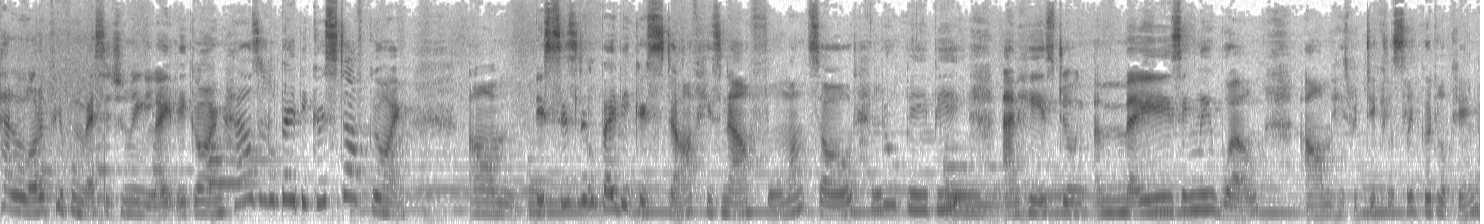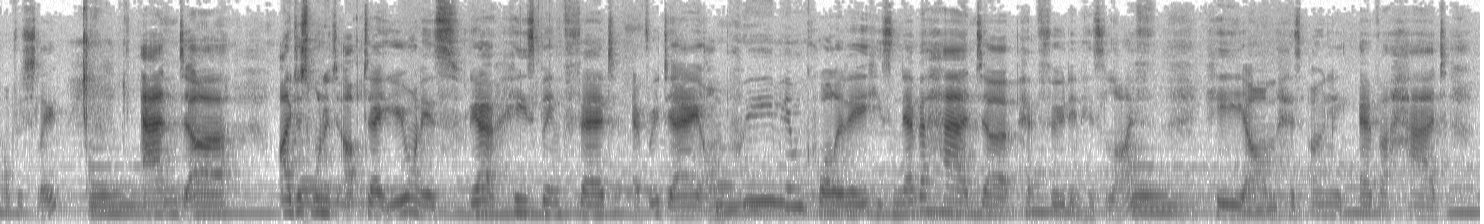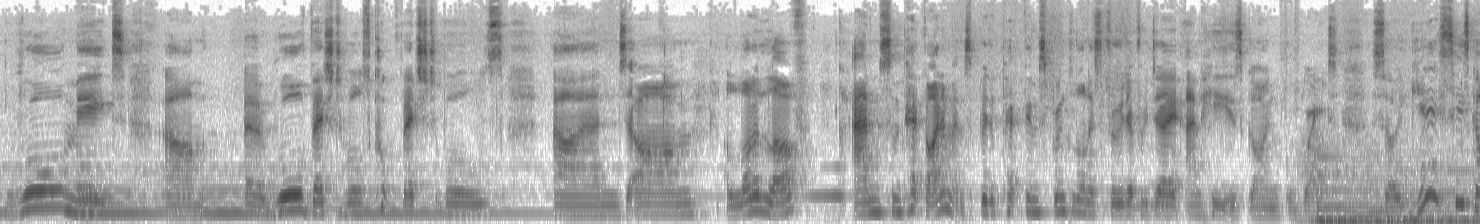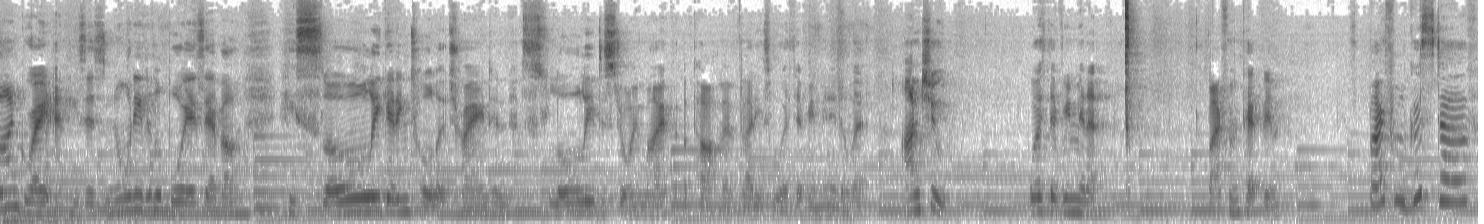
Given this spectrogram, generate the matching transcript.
had a lot of people messaging me lately going, How's little baby Gustav going? Um, this is little baby Gustav. He's now four months old. Hello, baby. And he's doing amazingly well. Um, he's ridiculously good looking, obviously. And uh, I just wanted to update you on his, yeah, he's being fed every day on premium quality. He's never had uh, pet food in his life. He um, has only ever had raw meat, um, uh, raw vegetables, cooked vegetables, and um, a lot of love and some pet vitamins, a bit of Petvim sprinkled on his food every day, and he is going great. So, yes, he's going great, and he's as naughty little boy as ever. He's slowly getting toilet trained and slowly destroying my apartment, but he's worth every minute of it. Aren't you? Worth every minute. Bye from Petvim. Bye from Gustav.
